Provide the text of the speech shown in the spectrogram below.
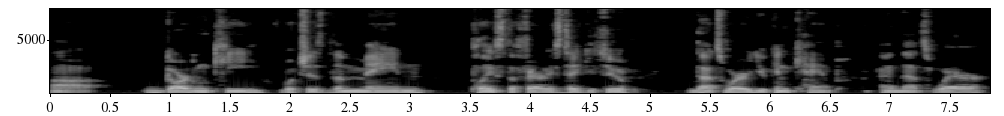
Uh, Garden Key, which is the main place the ferries take you to, that's where you can camp, and that's where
